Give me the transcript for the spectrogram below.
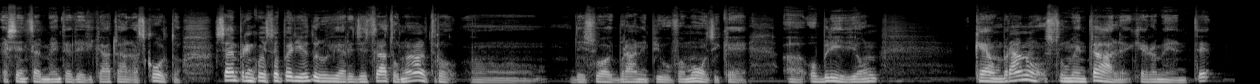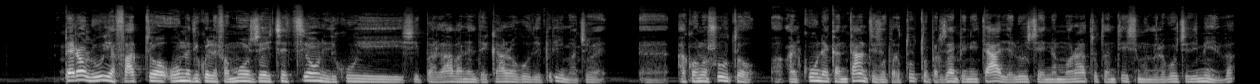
essenzialmente dedicata all'ascolto. Sempre in questo periodo lui ha registrato un altro uh, dei suoi brani più famosi che è uh, Oblivion, che è un brano strumentale chiaramente, però lui ha fatto una di quelle famose eccezioni di cui si parlava nel decalogo di prima, cioè ha conosciuto alcune cantanti, soprattutto per esempio in Italia, lui si è innamorato tantissimo della voce di Milva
